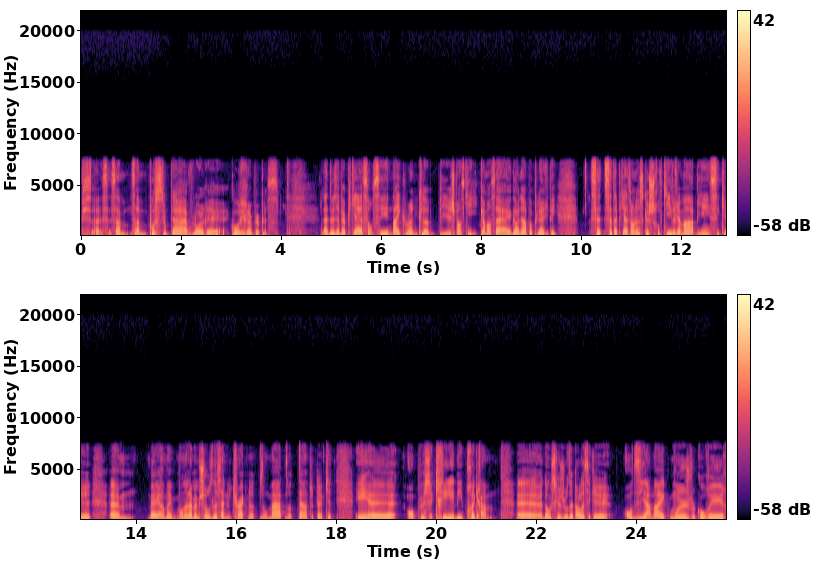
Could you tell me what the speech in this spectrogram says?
Puis ça, ça, ça, me pousse tout le temps à vouloir courir un peu plus. La deuxième application, c'est Nike Run Club, puis je pense qu'il commence à gagner en popularité. Cette, application-là, ce que je trouve qui est vraiment bien, c'est que euh, ben, on a la même chose, là, ça nous track notre, nos maps, notre temps, tout le kit. Et euh, on peut se créer des programmes. Euh, donc, ce que je veux dire par là, c'est que on dit à Nike, moi, je veux courir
